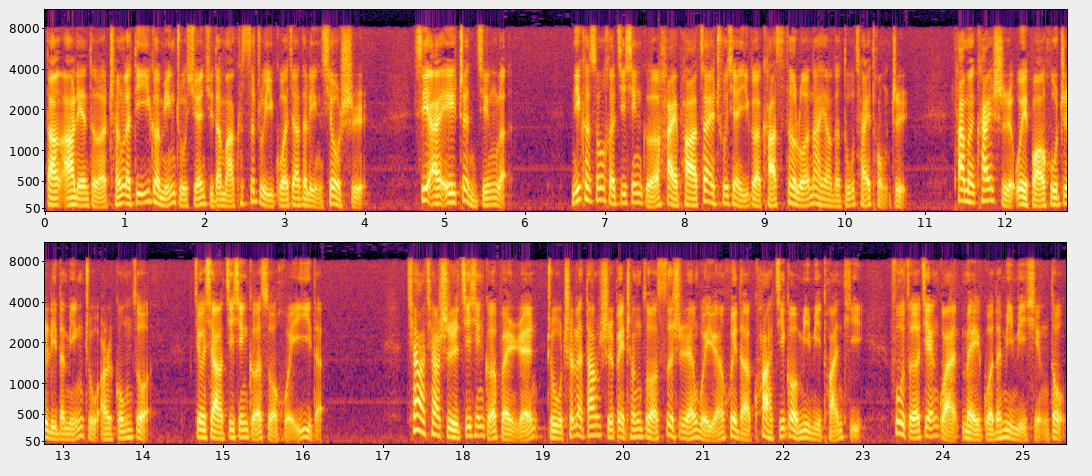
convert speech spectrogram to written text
当阿连德成了第一个民主选举的马克思主义国家的领袖时，CIA 震惊了。尼克松和基辛格害怕再出现一个卡斯特罗那样的独裁统治，他们开始为保护治理的民主而工作，就像基辛格所回忆的。恰恰是基辛格本人主持了当时被称作“四十人委员会”的跨机构秘密团体，负责监管美国的秘密行动。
